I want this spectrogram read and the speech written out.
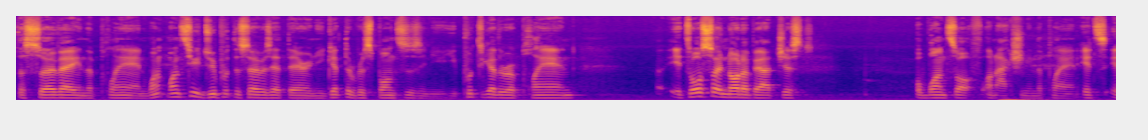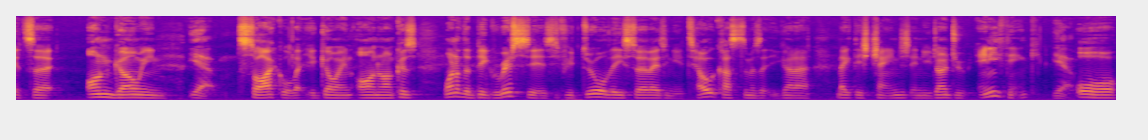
the survey and the plan, once you do put the surveys out there and you get the responses and you, you put together a plan, it's also not about just a once off on action in the plan. It's it's a ongoing yeah cycle that you're going on and on because one of the big risks is if you do all these surveys and you tell customers that you're going to make these changes and you don't do anything yeah or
